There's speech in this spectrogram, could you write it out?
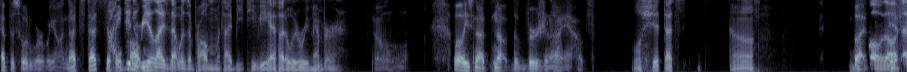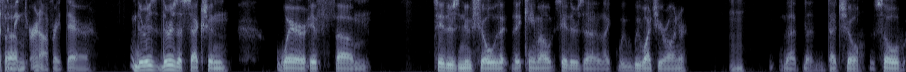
episode were we on? That's that's the whole I didn't problem. realize that was a problem with IPTV. I thought it would remember. No. Well, at least not not the version I have. Well, shit, that's oh, But oh, If, that's a um, big turnoff right there. there is there is a section where if um say there's a new show that that came out say there's a like we, we watch your honor Mhm. that, that that show so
